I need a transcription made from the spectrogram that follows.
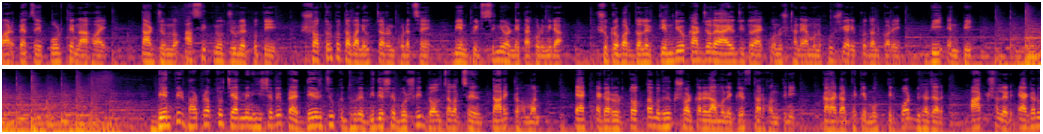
মারপ্যাচে পড়তে না হয়, তার জন্য আসিফ নজরুলের প্রতি সতর্কতাবাণী উচ্চারণ করেছে বিএনপির সিনিয়র নেতাকর্মীরা। শুক্রবার দলের কেন্দ্রীয় কার্যালয়ে আয়োজিত এক অনুষ্ঠানে এমন হুঁশিয়ারি প্রদান করে বিএনপি। বিএনপির ভারপ্রাপ্ত চেয়ারম্যান হিসেবে প্রায় দেড় যুগ ধরে বিদেশে বসেই দল চালাচ্ছেন তারেক রহমান। এক এগারোর তত্ত্বাবধায়ক সরকারের আমলে গ্রেফতার হন তিনি। কারাগার থেকে মুক্তির পর দুই সালের এগারো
